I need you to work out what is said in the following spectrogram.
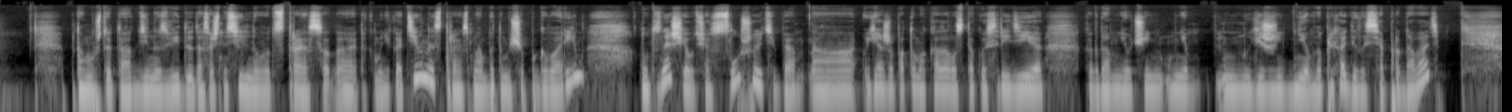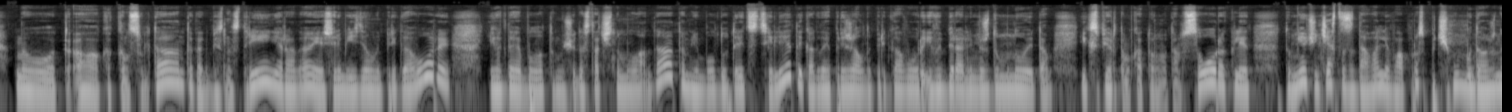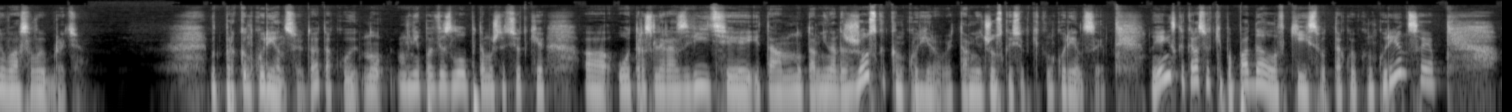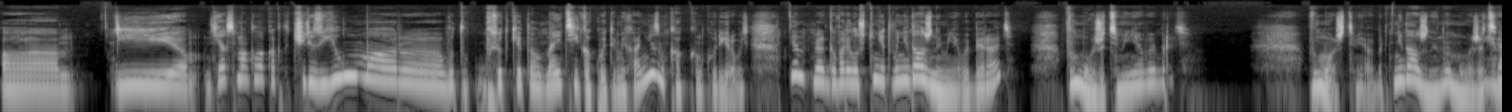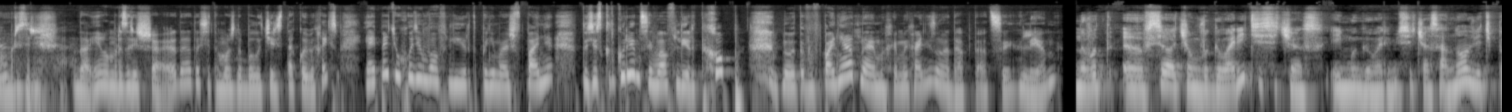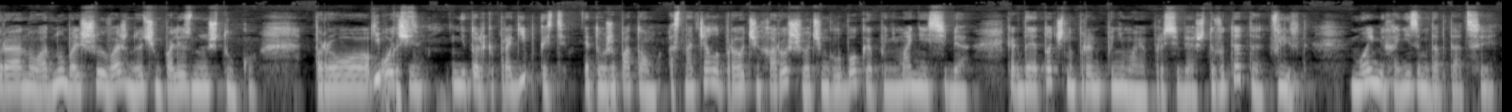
потому что это один из видов достаточно сильного стресса, да, это коммуникативный стресс, мы об этом еще поговорим. Но ты знаешь, я вот сейчас слушаю тебя, а, я же потом оказалась в такой среде, когда мне очень, мне ну, ежедневно приходилось себя продавать, ну вот, а, как консультанта, как бизнес-тренера, да, я все время ездила на переговоры, и когда я была там еще достаточно молода, там мне было до 30 лет, и когда я приезжала на переговоры и выбирали между мной там экспертом, которому там 40 лет, то мне очень часто задавали вопрос, почему мы должны вас вас выбрать. Вот про конкуренцию, да, такую. Но мне повезло, потому что все-таки э, а, отрасль развития, и там, ну, там не надо жестко конкурировать, там нет жесткой все-таки конкуренции. Но я несколько раз все-таки попадала в кейс вот такой конкуренции. Э, и я смогла как-то через юмор э, вот все-таки это найти какой-то механизм, как конкурировать. Я, например, говорила, что нет, вы не должны меня выбирать. Вы можете меня выбрать. Вы можете меня выбрать. Не должны, но можете. Я вам разрешаю. Да, я вам разрешаю, да. То есть это можно было через такой механизм. И опять уходим во флирт, понимаешь, в поня... То есть из конкуренции во флирт, хоп, ну это понятный механизм адаптации. Лен? Но вот э, все, о чем вы говорите сейчас, и мы говорим сейчас, оно ведь про ну, одну большую, важную, очень полезную штуку. Про Гибкость. очень... Не только про гибкость, это уже потом, а сначала про очень хорошее, очень глубокое понимание себя. Когда я точно про- понимаю про себя, что вот это флирт, мой механизм адаптации.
